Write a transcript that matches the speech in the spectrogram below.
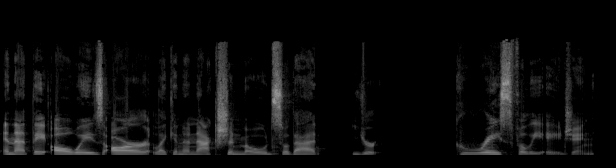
and that they always are like in an action mode so that you're gracefully aging.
